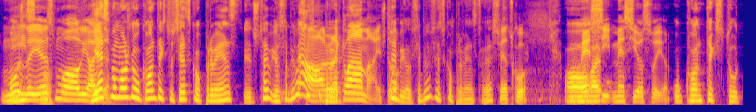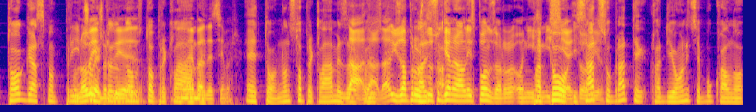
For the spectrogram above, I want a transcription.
Možda Nismo. jesmo, ali ajde. Jesmo možda u kontekstu svjetskog prvenstva. Šta je bilo? Jel bilo svjetsko Ja, prvenstvo? reklama Šta to. je bilo? Šta je bilo svjetsko prvenstvo? Jesu? Svjetsko. Ovaj, Messi, Messi osvojio. U kontekstu toga smo pričali što je non stop reklame. Novembar, decembar. E to, non stop reklame za Da, da, da. I zapravo Ali- što su generalni sponsor onih Pa emisija. to, je i sad bilo. su, brate, kladionice bukvalno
